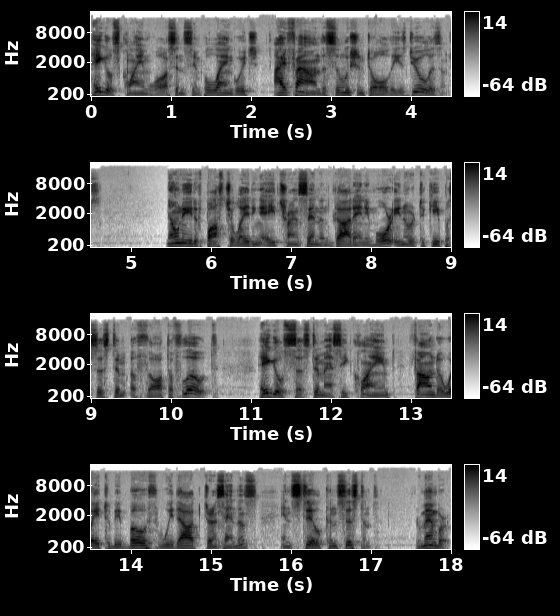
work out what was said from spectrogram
Hegel's claim was, in simple language, I found the solution to all these dualisms. No need of postulating a transcendent God anymore in order to keep a system of thought afloat. Hegel's system, as he claimed, found a way to be both without transcendence and still consistent. Remember,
